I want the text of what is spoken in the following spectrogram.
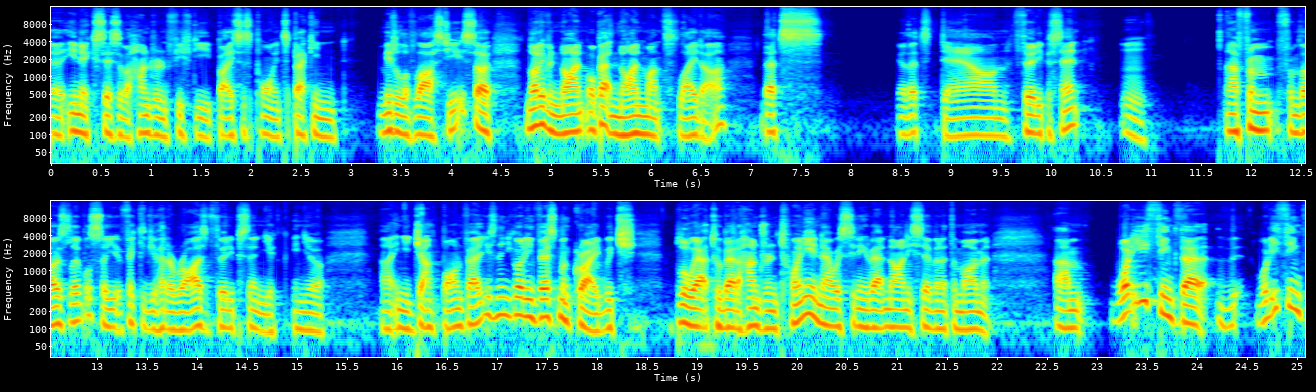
uh, in excess of 150 basis points back in middle of last year. So not even nine, or about nine months later, that's you know that's down 30 percent uh, from from those levels. So you effectively you've had a rise of 30 percent in your in your uh, in your junk bond values, and then you've got investment grade, which blew out to about 120, and now we're sitting at about 97 at the moment. Um, what do you think that? What do you think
